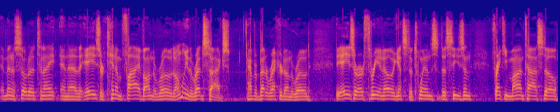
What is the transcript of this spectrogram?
at Minnesota tonight, and uh, the A's are ten and five on the road. Only the Red Sox have a better record on the road. The A's are three and zero oh against the Twins this season. Frankie Montas, though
